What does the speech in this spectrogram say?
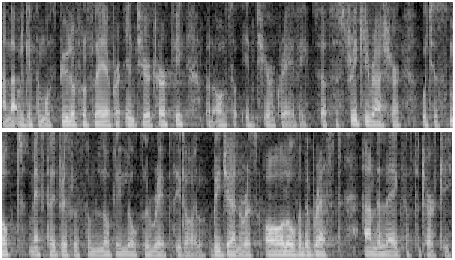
And that will give the most beautiful flavour into your turkey, but also into your gravy. So that's a streaky rasher, which is smoked. Next, I drizzle some lovely local rapeseed oil. Be generous all over the breast and the legs of the turkey.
